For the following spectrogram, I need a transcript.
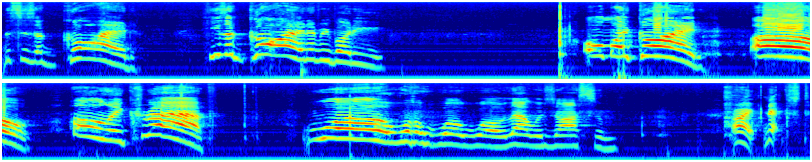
This is a god. He's a god, everybody. Oh my god. Oh. Holy crap. Whoa, whoa, whoa, whoa. That was awesome. Alright, next.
